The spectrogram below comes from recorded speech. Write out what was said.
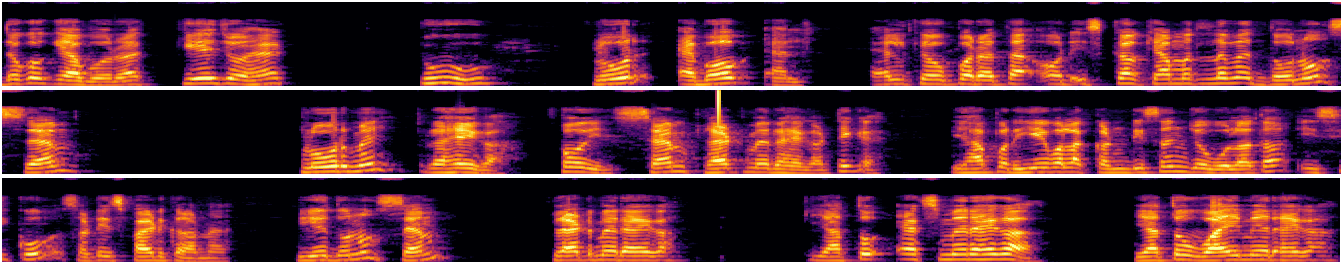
देखो क्या बोल रहा है के जो है two floor above L L के ऊपर रहता है और इसका क्या मतलब है? दोनों सेम फ्लोर में रहेगा सॉरी सेम फ्लैट में रहेगा, ठीक है? यहाँ पर ये वाला कंडीशन जो बोला था, इसी को सेटिस्फाइड कराना है। तो ये दोनों सेम फ्लैट में रहेगा। या तो एक्स में रहेगा, या तो वाई में रहेगा।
